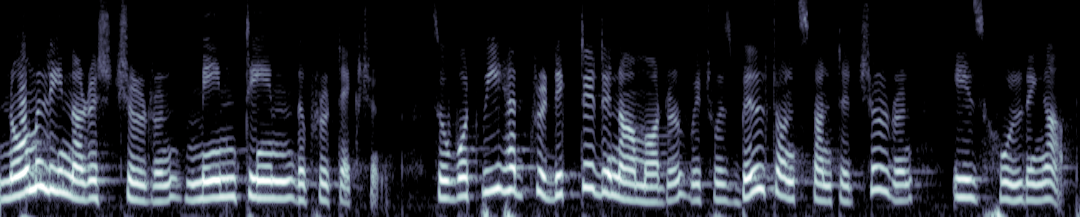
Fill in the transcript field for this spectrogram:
normally nourished children maintain the protection. So, what we had predicted in our model, which was built on stunted children, is holding up.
